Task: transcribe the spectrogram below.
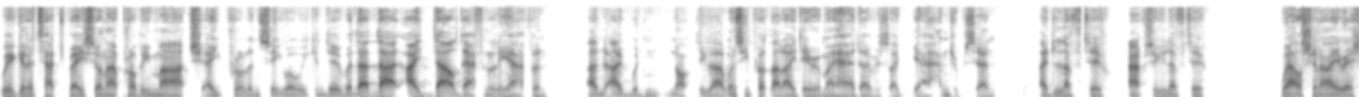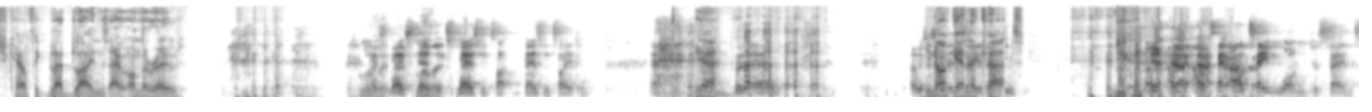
we're going to touch base on that probably March, April, and see what we can do. But that that I that'll definitely happen. And I wouldn't not do that. Once he put that idea in my head, I was like, yeah, hundred percent. I'd love to, absolutely love to. Welsh and Irish, Celtic bloodlines out on the road. Love there's, there's, there's, there's, the there's the title. Yeah, but um, you're not getting a cut. I'll, take one percent.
